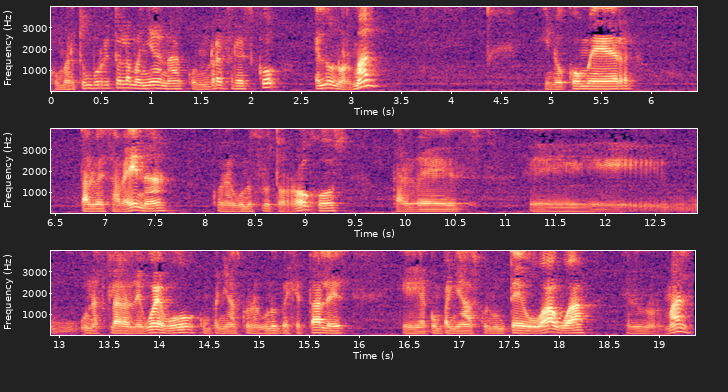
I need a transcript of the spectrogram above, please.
comerte un burrito en la mañana con un refresco es lo normal. Y no comer tal vez avena con algunos frutos rojos, tal vez eh, unas claras de huevo acompañadas con algunos vegetales, eh, acompañadas con un té o agua, es lo normal.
